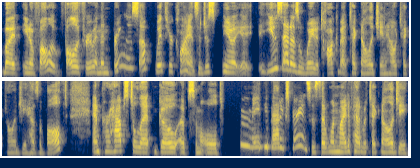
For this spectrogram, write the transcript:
but you know, follow follow through and then bring this up with your clients and just you know use that as a way to talk about technology and how technology has evolved, and perhaps to let go of some old maybe bad experiences that one might have had with technology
